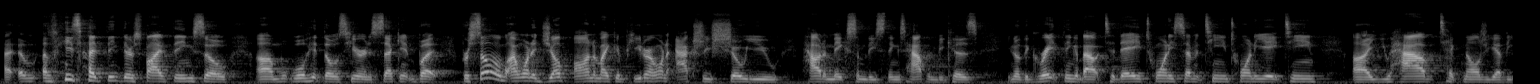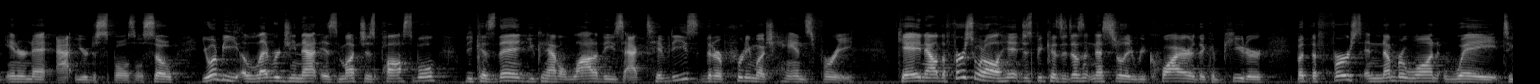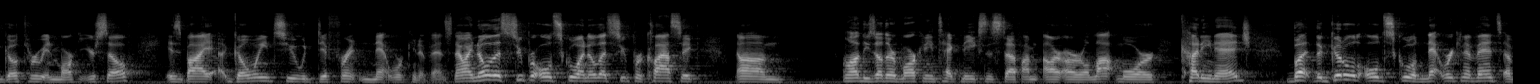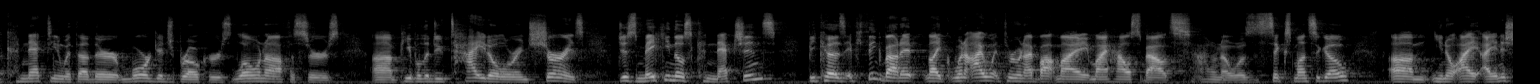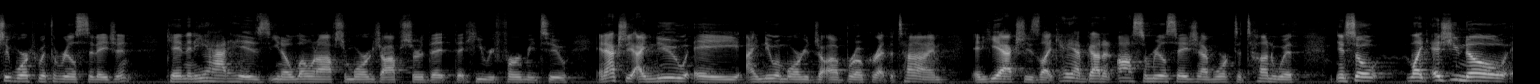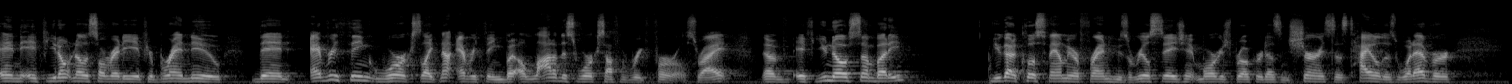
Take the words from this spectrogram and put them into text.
at least I think there's five things so um, we'll hit those here in a second but for some of them I want to jump onto my computer I want to actually show you how to make some of these things happen because you know the great thing about today 2017 2018 uh, you have technology you have the internet at your disposal. So you want to be leveraging that as much as possible because then you can have a lot of these activities that are pretty much hands-free Okay, now the first one I'll hit just because it doesn't necessarily require the computer, but the first and number one way to go through and market yourself is by going to different networking events. Now I know that's super old school, I know that's super classic. Um, a lot of these other marketing techniques and stuff are, are a lot more cutting edge. But the good old old school networking events of connecting with other mortgage brokers, loan officers, um, people that do title or insurance, just making those connections because if you think about it like when I went through and I bought my my house about I don't know was six months ago um, you know I, I initially worked with a real estate agent okay and then he had his you know loan officer mortgage officer that that he referred me to. And actually I knew a I knew a mortgage uh, broker at the time and he actually is like hey I've got an awesome real estate agent I've worked a ton with. And so like as you know and if you don't know this already if you're brand new then everything works like not everything but a lot of this works off of referrals right? Of if you know somebody if you got a close family or friend who's a real estate agent mortgage broker does insurance does title does whatever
